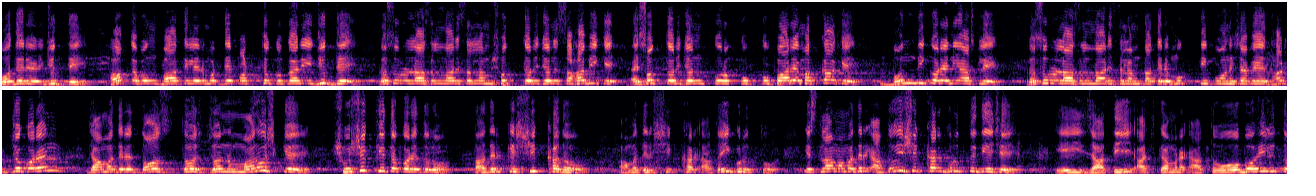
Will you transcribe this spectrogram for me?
বদরের যুদ্ধে, হক এবং বাতিলের মধ্যে পার্থক্যকারী যুদ্ধে রসুল্লাহ সাল্লাহ সাল্লাম সত্তর জন সাহাবিকে সত্তর জন কুপারে মক্কাকে বন্দি করে নিয়ে আসলে রসুল্লাহ সাল্লাহ সাল্লাম তাদের মুক্তিপণ হিসাবে ধার্য করেন, যে আমাদের দশ দশ জন মানুষকে সুশিক্ষিত করে তোলো। তাদেরকে শিক্ষা দাও। আমাদের শিক্ষার এতই গুরুত্ব, ইসলাম আমাদের এতই শিক্ষার গুরুত্ব দিয়েছে। এই জাতি আজকে আমরা এত অবহেলিত,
